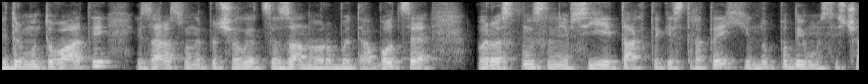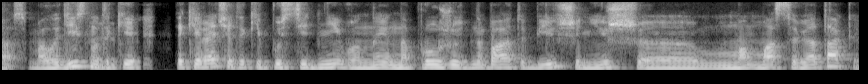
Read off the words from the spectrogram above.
відремонтувати. І зараз вони почали це заново робити. Або це переосмислення всієї тактики, стратегії. Ну, подивимося з часом. Але дійсно такі, такі речі, такі пусті дні, вони напружують набагато більше, ніж е, масові атаки.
